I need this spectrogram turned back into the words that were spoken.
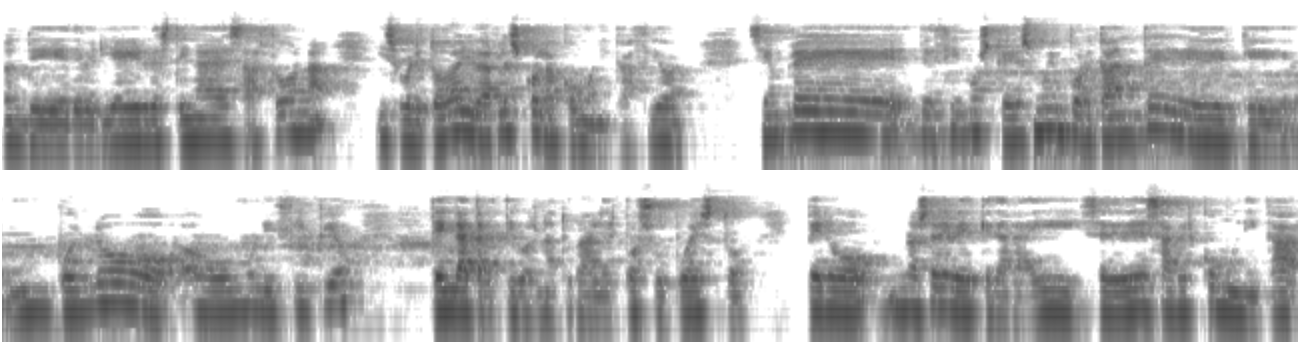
donde debería ir destinada esa zona y sobre todo ayudarles con la comunicación. Siempre decimos que es muy importante que un pueblo o un municipio tenga atractivos naturales, por supuesto, pero no se debe quedar ahí, se debe saber comunicar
